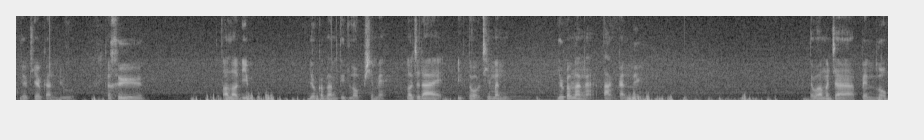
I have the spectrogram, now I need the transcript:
เปรียบเทียบกันดู ก็คือ ตอนเราดิฟยกกำลังติดลบใช่ไหมเราจะได้อีกตัวที่มันยกกำลังอะต่างกันหนึ่งแต่ว่ามันจะเป็นลบ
